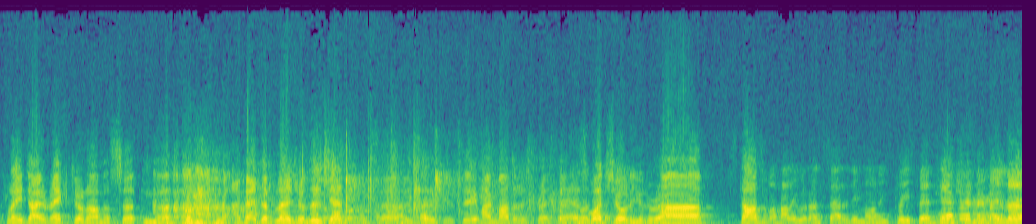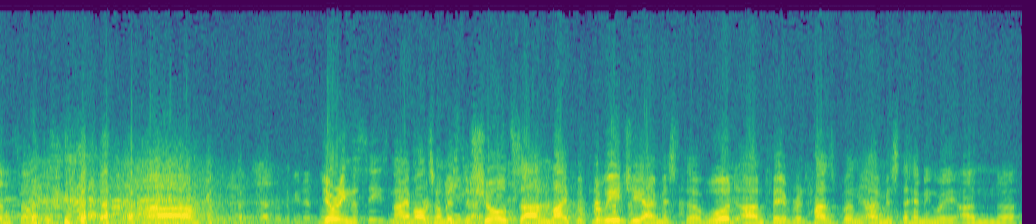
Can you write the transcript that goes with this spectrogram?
play director on a certain. Uh, I've had the pleasure of this gentleman's services. You see, my mother is present. Yes, what show do you direct? Uh, Stars of Hollywood on Saturday morning. Please pay attention. You may learn something. during the season, I'm also Mr. Schultz on Life with Luigi. I'm Mr. Wood on Favorite Husband. I'm Mr. Hemingway on uh,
